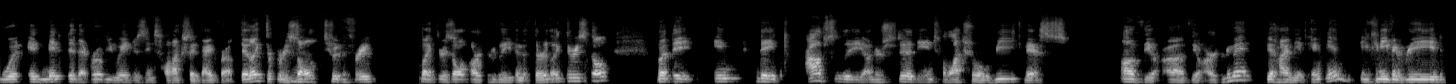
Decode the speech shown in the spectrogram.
would admitted that Roe v. Wade was intellectually bankrupt. They liked the mm-hmm. result, two of the three like the result, arguably even the third like the result. But they in, they absolutely understood the intellectual weakness of the of the argument behind the opinion. You can even read,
